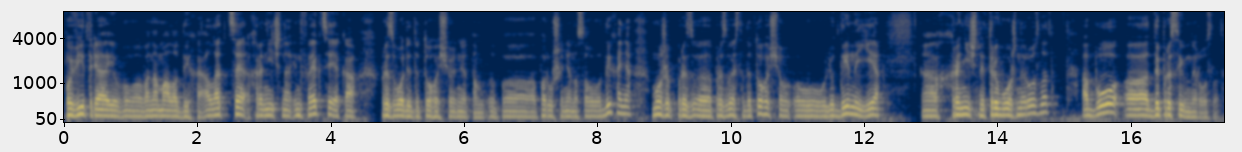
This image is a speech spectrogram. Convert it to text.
повітря і вона мало дихає. Але це хронічна інфекція, яка призводить до того, що у неї там е, порушення носового дихання, може е, призвести до того, що у людини є хронічний тривожний розлад або е, депресивний розлад.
